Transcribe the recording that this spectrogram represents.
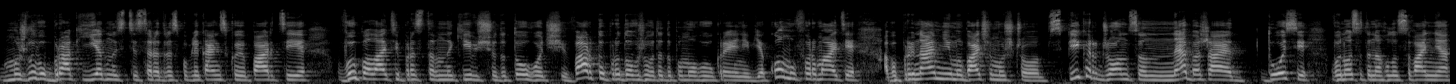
можливо брак єдності серед республіканської партії в палаті представників щодо того, чи варто продовжувати допомогу Україні, в якому форматі, або принаймні ми бачимо, що спікер Джонсон не бажає досі виносити на голосування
